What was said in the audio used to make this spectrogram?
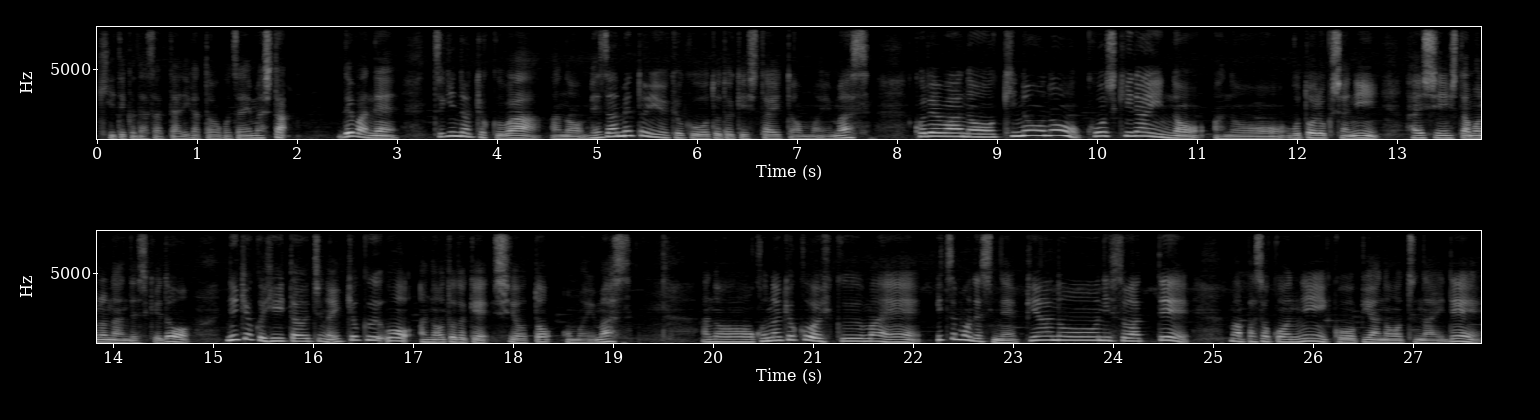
聞いてくださってありがとうございました。ではね次の曲はあの目覚めという曲をお届けしたいと思います。これはあの昨日の公式 LINE のあのご登録者に配信したものなんですけど2曲弾いたうちの1曲をあのお届けしようと思います。あのこの曲を弾く前いつもですねピアノに座って、まあ、パソコンにこうピアノをつないで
